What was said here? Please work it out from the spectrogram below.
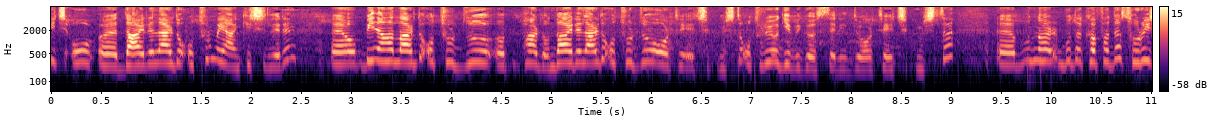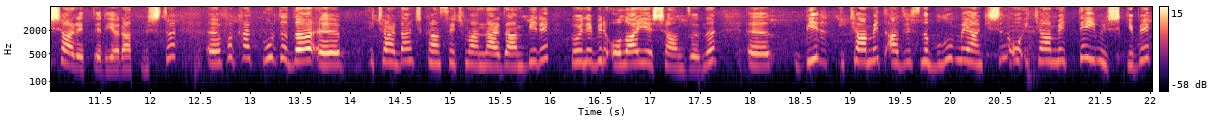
hiç o e, dairelerde oturmayan kişilerin e, binalarda oturduğu pardon dairelerde oturduğu ortaya çıkmıştı. Oturuyor gibi gösterildiği ortaya çıkmıştı. E, bunlar bu da kafada soru işaretleri yaratmıştı. E, fakat burada da e, içeriden çıkan seçmenlerden biri böyle bir olay yaşandığını, e, bir ikamet adresinde bulunmayan kişinin o ikametteymiş gibi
